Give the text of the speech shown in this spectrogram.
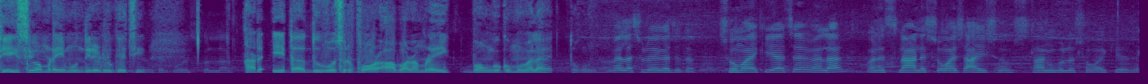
তেইশেও আমরা এই মন্দিরে ঢুকেছি। আর এটা দু বছর পর আবার আমরা এই বঙ্গ কুম্ভ মেলায় তখন মেলা শুরু হয়ে গেছে তো। সময় কি আছে মেলার? মানে স্নানের সময়, শাহী স্ন- স্নানগুলোর সময় কি আছে?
